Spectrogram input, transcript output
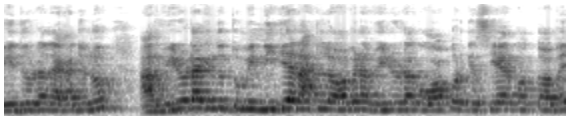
ভিডিওটা দেখার জন্য। আর ভিডিওটা কিন্তু তুমি নিজে রাখলে হবে না, ভিডিওটাকে অপরকে শেয়ার করতে হবে।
